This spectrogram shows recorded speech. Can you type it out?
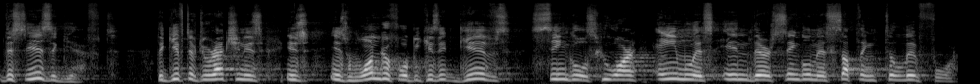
this is a gift. The gift of direction is, is, is wonderful because it gives singles who are aimless in their singleness something to live for.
